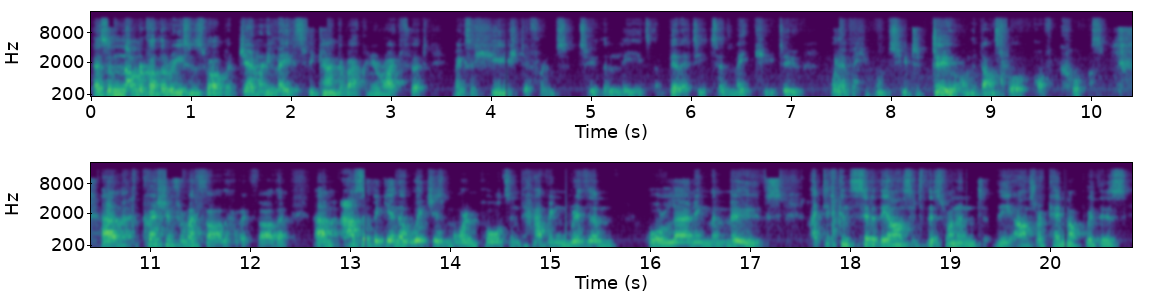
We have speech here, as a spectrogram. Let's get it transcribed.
There's a number of other reasons as well, but generally, ladies, if you can go back on your right foot, makes a huge difference to the lead's ability to make you do whatever he wants you to do on the dance floor, of course. Um, question from my father. Hello, father. Um, as a beginner, which is more important, having rhythm or learning the moves? I did consider the answer to this one, and the answer I came up with is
